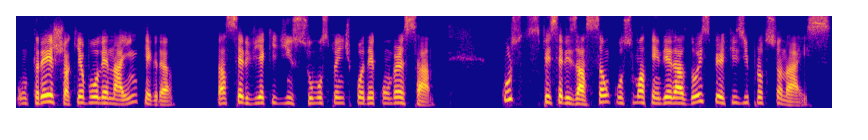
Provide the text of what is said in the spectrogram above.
um trecho aqui, eu vou ler na íntegra, para servir aqui de insumos para a gente poder conversar. Curso de especialização costuma atender a dois perfis de profissionais.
